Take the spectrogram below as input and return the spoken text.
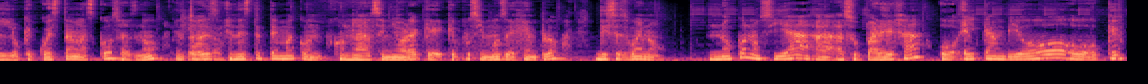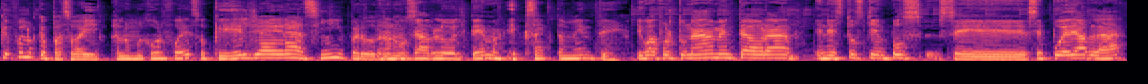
lo que cuestan las cosas, ¿no? Entonces, en este tema con, con la señora que, que pusimos de ejemplo, dices, bueno, no conocía a, su pareja o él cambió o ¿qué, fue lo que pasó ahí. A lo mejor fue eso, que él ya era así, pero, no, se habló el tema. Exactamente. Digo, afortunadamente ahora en estos tiempos se, se puede hablar.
